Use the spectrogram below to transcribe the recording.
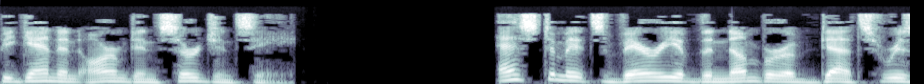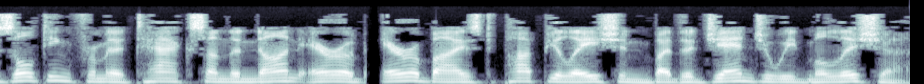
began an armed insurgency. Estimates vary of the number of deaths resulting from attacks on the non-Arab, Arabized population by the Janjaweed militia.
